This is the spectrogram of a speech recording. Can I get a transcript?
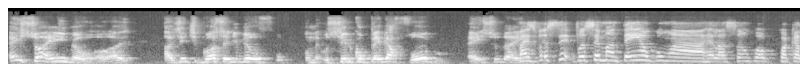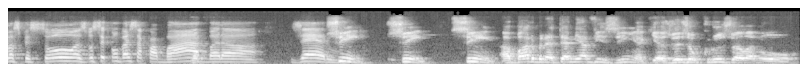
É isso aí, meu. A, a gente gosta de ver o, o, circo pegar fogo. É isso daí. Mas você, você mantém alguma relação com, com aquelas pessoas? Você conversa com a Bárbara? Zero? Sim, sim, sim. A Bárbara é até minha vizinha, que às vezes eu cruzo ela no,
